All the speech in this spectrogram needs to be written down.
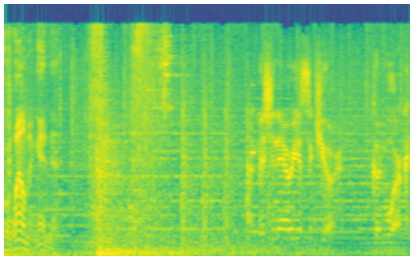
Overwhelming, isn't it? Mission area secure. Good work.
